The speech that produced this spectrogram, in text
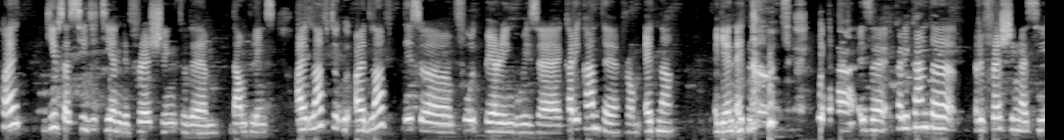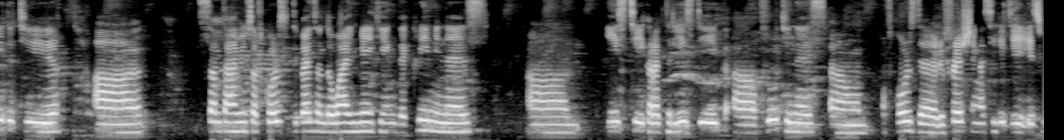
quite gives acidity and refreshing to the dumplings. I'd love to. I'd love this uh, food pairing with uh, carricante from Etna. Again, Etna. yeah, it's a carricante refreshing acidity. Uh, sometimes, of course, depends on the wine making, the creaminess, um, yeasty characteristic, uh, fruitiness. Um, of course, the refreshing acidity is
